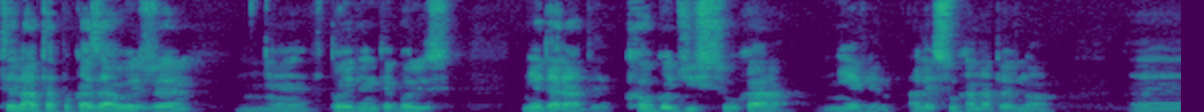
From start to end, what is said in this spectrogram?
te lata pokazały, że w pojedynkę Borys nie da rady. Kogo dziś słucha, nie wiem, ale słucha na pewno e,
